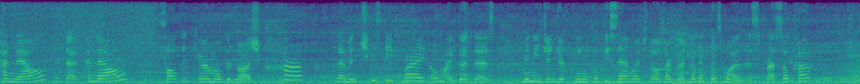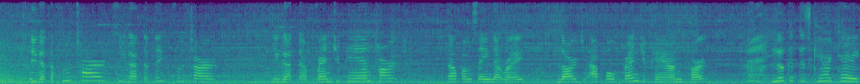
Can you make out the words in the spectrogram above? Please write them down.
canal, is that canal? Salted caramel ganache cup, lemon cheesecake bite, oh my goodness, mini ginger cream cookie sandwich, those are good. Look at this one, espresso cup. You got the fruit tart, you got the big fruit tart, you got the frangipane tart, I hope I'm saying that right. Large apple frangipane tart. Look at this carrot cake.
